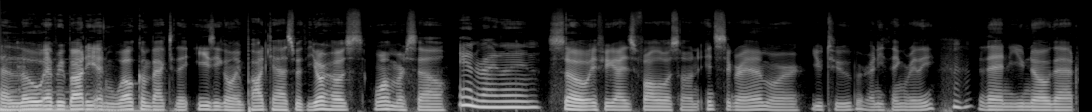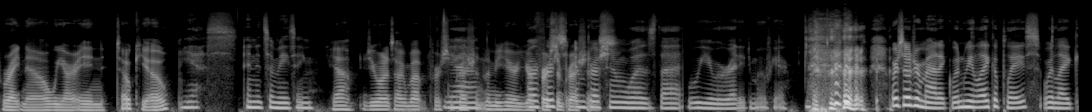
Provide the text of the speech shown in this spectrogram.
Hello, everybody, and welcome back to the Easygoing Podcast with your hosts, Juan Marcel. And Rhylan. So, if you guys follow us on Instagram or YouTube or anything really, mm-hmm. then you know that right now we are in Tokyo. yes. And it's amazing. Yeah. Do you want to talk about first Yeah. impression? Let me hear your Our first, first impression was that we were ready to move here. we're so dramatic. When we like a place, we're like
